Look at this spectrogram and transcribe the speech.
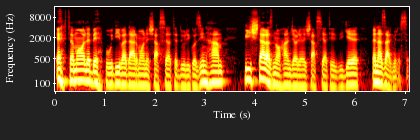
احتمال بهبودی و درمان شخصیت دوری گزین هم بیشتر از ناهنجاری های شخصیت دیگه به نظر می‌رسه.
